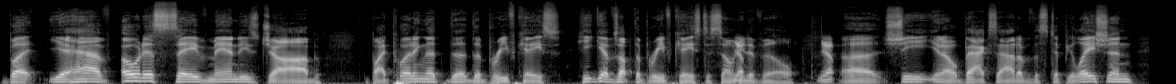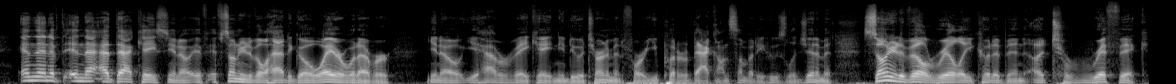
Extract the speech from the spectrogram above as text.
But you have Otis save Mandy's job by putting the, the, the briefcase. He gives up the briefcase to Sonya Yep. Deville. Yep. Uh, she, you know, backs out of the stipulation. And then if in that at that case, you know, if, if Sonya Deville had to go away or whatever, you know, you have her vacate and you do a tournament for her, you put her back on somebody who's legitimate. Sonya Deville really could have been a terrific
